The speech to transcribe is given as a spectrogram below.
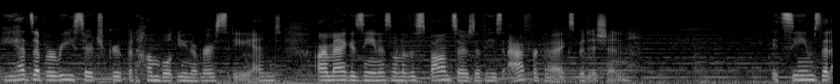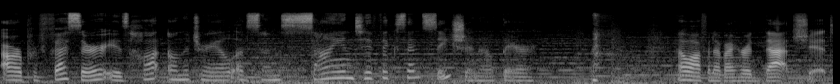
He heads up a research group at Humboldt University, and our magazine is one of the sponsors of his Africa expedition. It seems that our professor is hot on the trail of some scientific sensation out there. How often have I heard that shit?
